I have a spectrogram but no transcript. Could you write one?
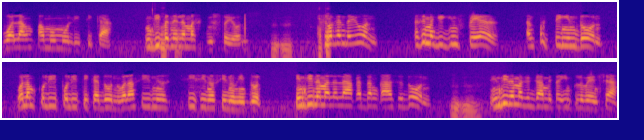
walang pamumulitika. Hindi ba nila mas gusto 'yon? Mm-mm. Mas maganda 'yun. Kasi magiging fair ang pagtingin doon. Walang puli politika doon, walang sino sisino-sinuhin doon. Hindi na malalakad ang kaso doon. Mm-mm. Hindi na magagamit ang impluensya.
